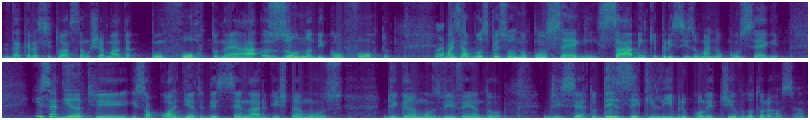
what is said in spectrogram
daquela situação chamada conforto, né? A zona de conforto. Mas algumas pessoas não conseguem, sabem que precisam, mas não conseguem. Isso é diante, isso ocorre diante desse cenário que estamos, digamos, vivendo de certo desequilíbrio coletivo, doutora Rossana?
